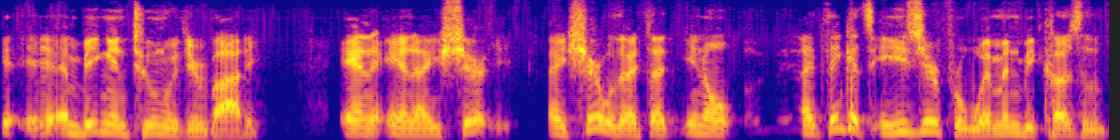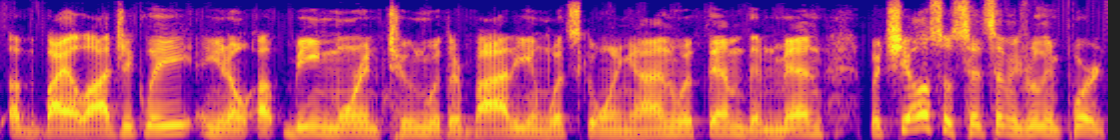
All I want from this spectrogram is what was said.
and being in tune with your body. And, and I share, I share with her, I thought, you know, I think it's easier for women because of, of the biologically, you know, being more in tune with their body and what's going on with them than men. But she also said something really important.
